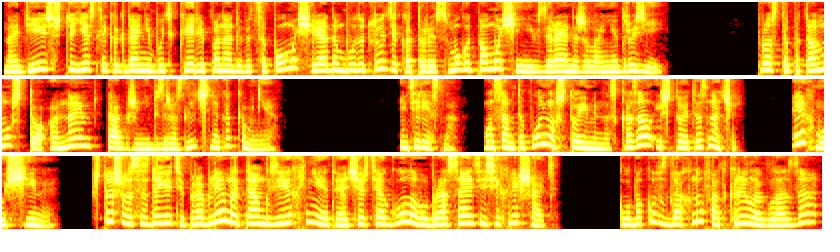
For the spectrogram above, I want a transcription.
Надеюсь, что если когда-нибудь Кэрри понадобится помощь, рядом будут люди, которые смогут помочь ей, невзирая на желания друзей. Просто потому, что она им так же не безразлична, как и мне. Интересно, он сам-то понял, что именно сказал и что это значит? Эх, мужчины, что ж вы создаете проблемы там, где их нет, и, очертя голову, бросаетесь их решать? Глубоко вздохнув, открыла глаза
